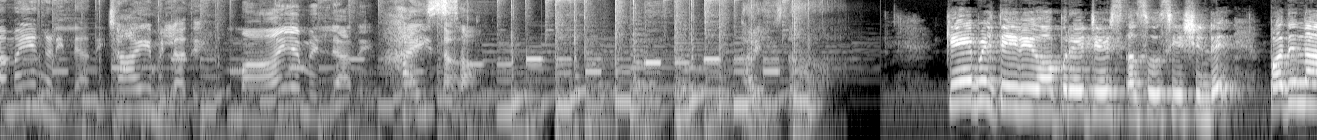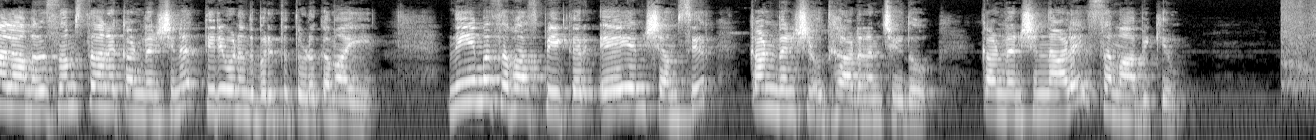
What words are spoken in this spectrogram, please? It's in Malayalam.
ചമയങ്ങളില്ലാതെ ചായമില്ലാതെ. മായമില്ലാതെ. ഹൈസ. കേബിൾ ടി വി ഓപ്പറേറ്റേഴ്സ് അസോസിയേഷന്റെ പതിനാലാമത് സംസ്ഥാന കൺവെൻഷന് തിരുവനന്തപുരത്ത് തുടക്കമായി. നിയമസഭാ speaker A N Shamseer convention ഉദ്ഘാടനം ചെയ്തു. കൺവെൻഷൻ നാളെ സമാപിക്കും.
